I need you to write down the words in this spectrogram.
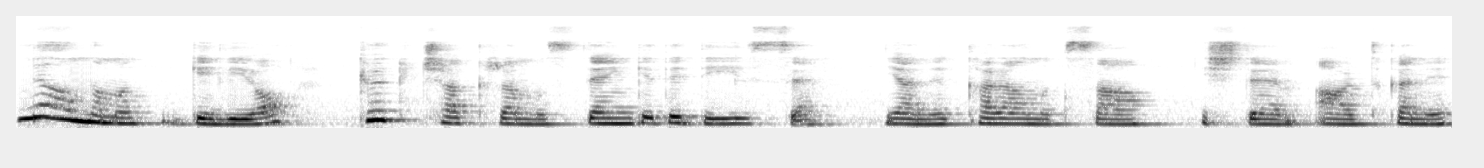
Ne anlama geliyor? Kök çakramız dengede değilse yani karanlıksa işte artık hani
